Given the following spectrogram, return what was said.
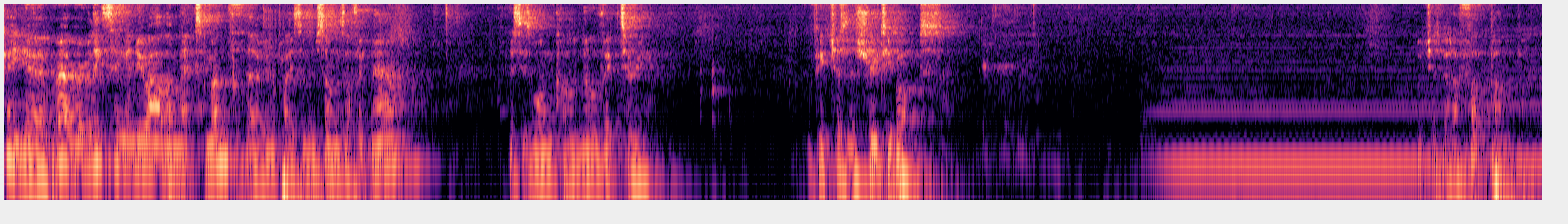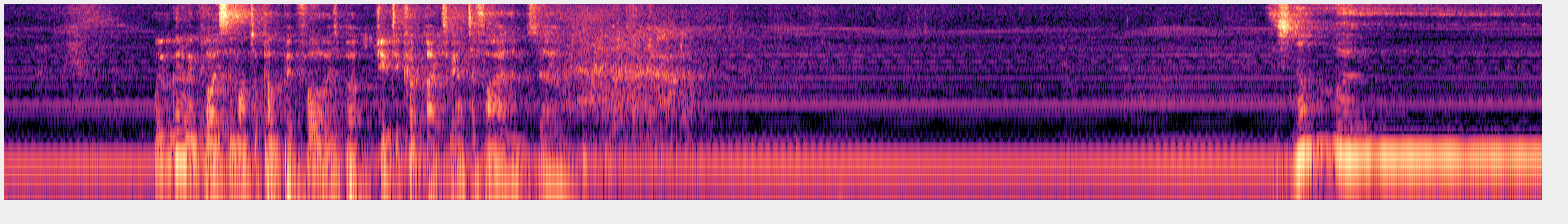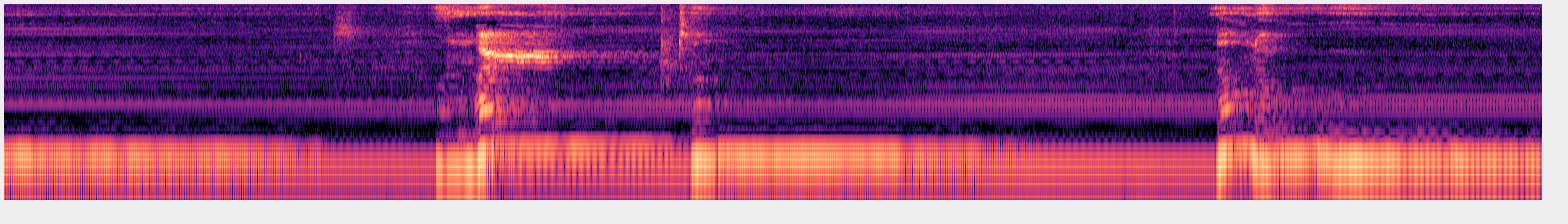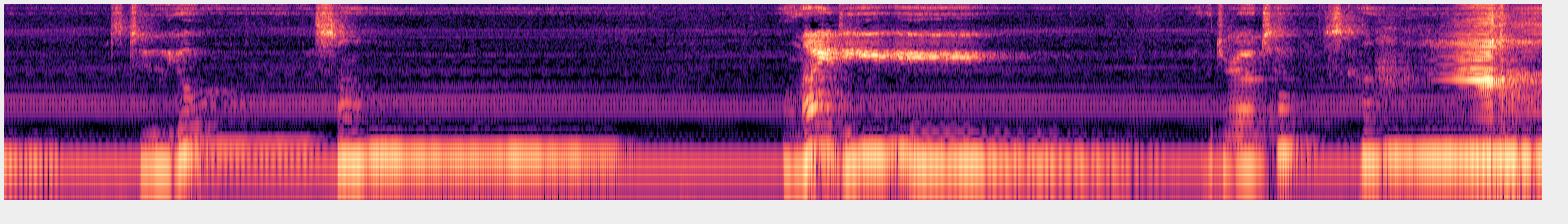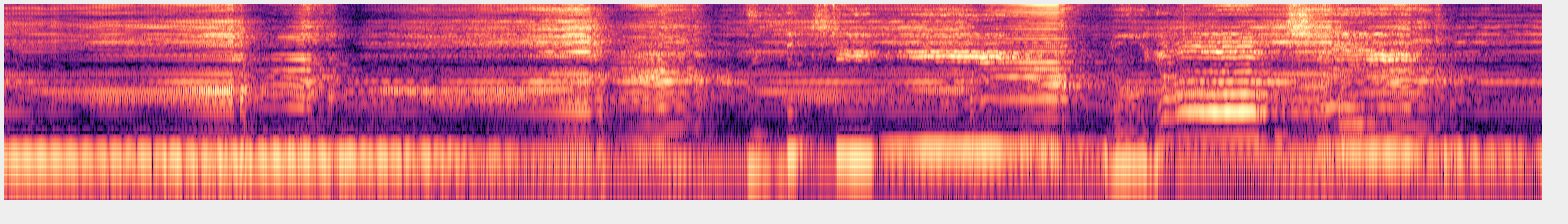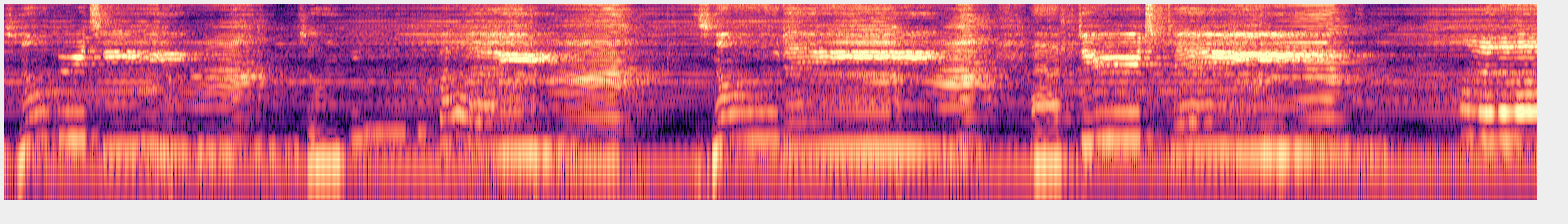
Okay, yeah, we're we're releasing a new album next month. Uh, we're going to play some songs off it now. This is one called No Victory. It features a Shruti box, which has got a foot pump. We were going to employ someone to pump it for us, but due to cutbacks, we had to fire them, so. There's no words my Hello.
